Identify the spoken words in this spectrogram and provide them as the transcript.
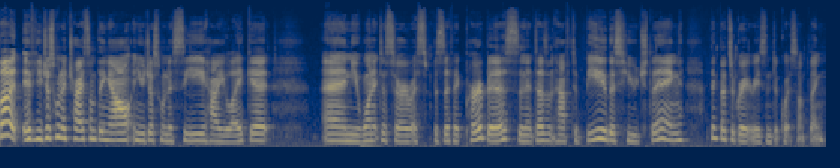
But if you just want to try something out and you just want to see how you like it and you want it to serve a specific purpose and it doesn't have to be this huge thing, I think that's a great reason to quit something.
